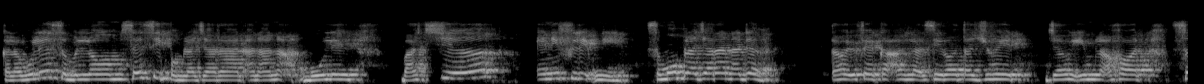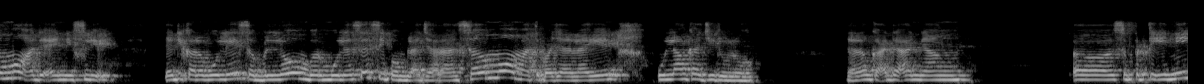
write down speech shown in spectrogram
Kalau boleh sebelum sesi pembelajaran anak-anak boleh baca any flip ni. Semua pelajaran ada. Tauhid fiqh ahlak sirah tajwid jawi imla khat semua ada any flip. Jadi kalau boleh sebelum bermula sesi pembelajaran semua mata pelajaran lain ulang kaji dulu dalam keadaan yang uh, seperti ini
